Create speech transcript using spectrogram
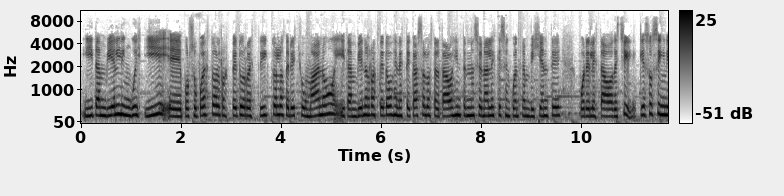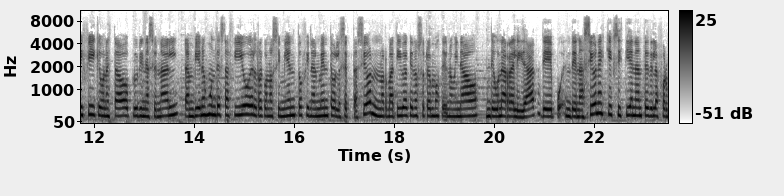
y también lingüísticos. Y, eh, por supuesto, el respeto irrestricto a los derechos humanos y también el respeto, en este caso, a los tratados internacionales que se encuentran vigentes por el Estado de Chile. Que eso signifique un Estado plurinacional también es un desafío el reconocimiento finalmente o la aceptación normativa que nosotros hemos denominado de una realidad de, de naciones que existían antes de la formación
